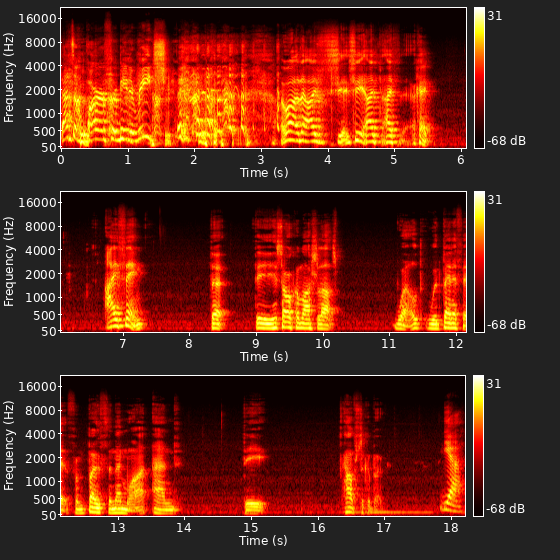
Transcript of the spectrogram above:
that's a bar for me to reach. Well, no, I see. I, I, okay. I think that the historical martial arts world would benefit from both the memoir and the Hauptstücke book. yeah.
